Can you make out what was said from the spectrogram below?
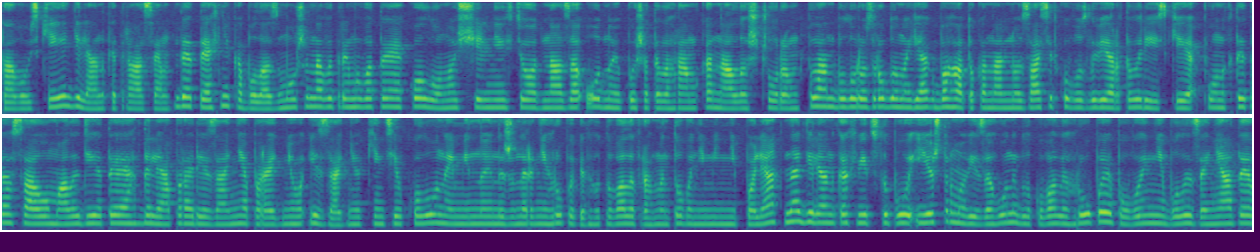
та вузькі ділянки траси, де техніка була змушена витримувати колону щільністю одна за одною. Пише телеграм-канал Щуром. План було розроблено як багатоканальну засідку, вузлові артилерійські пункти та САУ мали діяти для перерізання переднього і заднього кінців колони. Мінної інженерні групи підготували фрагментовані мінні поля на ділянках відступу. І штурмові загони блокували групи. Повинні були зайняти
